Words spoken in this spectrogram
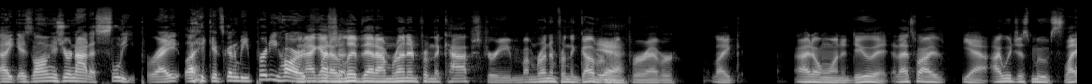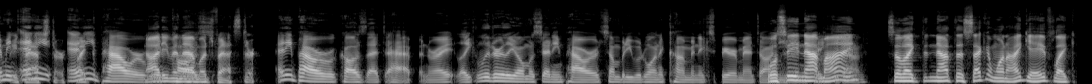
Like as long as you're not asleep, right? Like it's gonna be pretty hard. and I got to some- live that. I'm running from the cop stream. I'm running from the government Yeah. forever. Like I don't want to do it. That's why, yeah, I would just move slightly I slightly mean, any faster. any Like, power, not would even that much faster. Any power would cause that to happen, right? Like literally, almost any power somebody would want to come and experiment on. Well, you see, not take you mine. So, like, the, not the second one I gave. Like,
